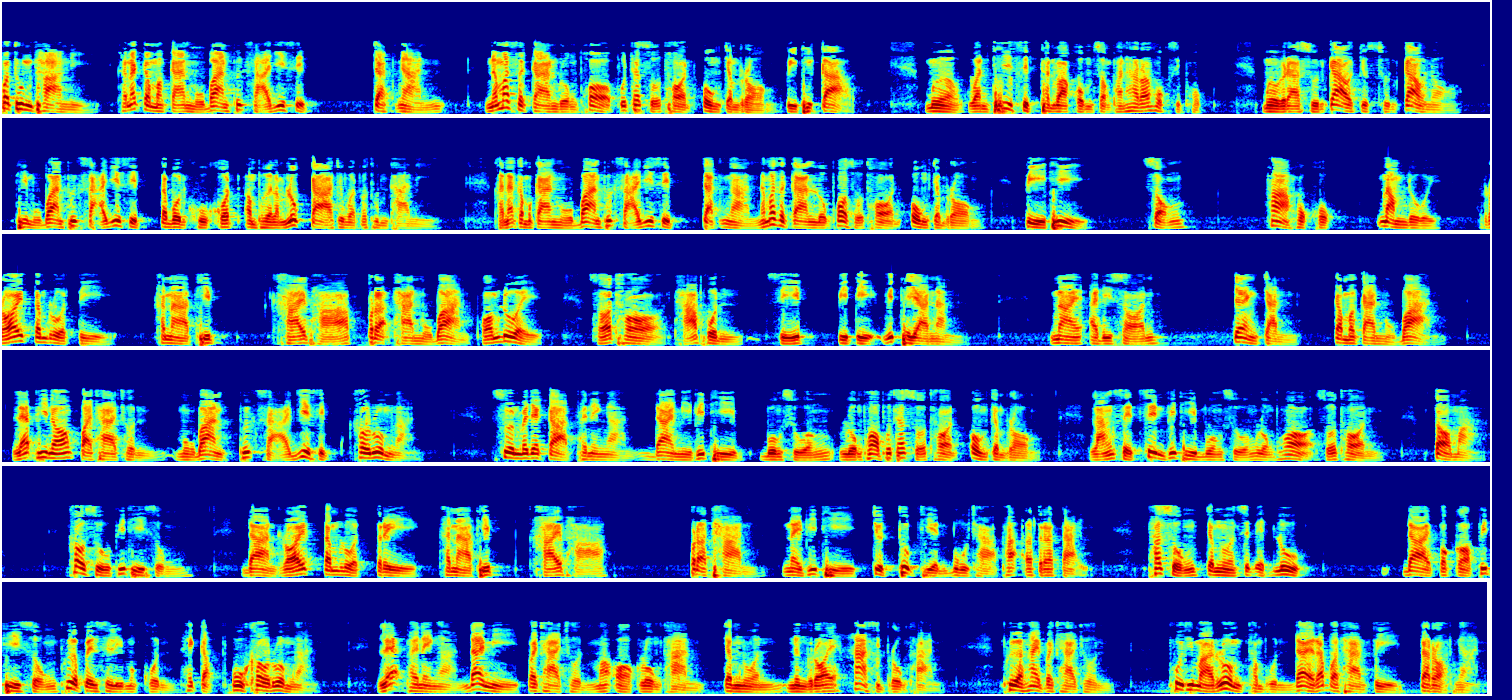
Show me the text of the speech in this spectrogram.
ปทุมธานี คณะกรรมการหมู่บ้านพฤกษา 20 จัดงานนมัสการหลวงพ่อพุทธโสธรองค์จำลองปีที่ 9 เมื่อวันที่ 10 ธันวาคม 2566 เมื่อเวลา 09.09 น ที่หมู่บ้านพฤกษา 20 ตำบลคูคต อำเภอลำลูกกา จังหวัดปทุมธานี คณะกรรมการหมู่บ้านพฤกษา 20 จัดงานนมัสการหลวงพ่อโสธรองค์จำลอง ปีที่ 2566นำโดย ร้อยตำรวจตีคณาทิพย์คายผาประธานหมู่บ้าน พร้อมด้วยสอทอถาพลศรีปิติวิทยานันท์นายอดิศรแจ้งจันทร์กรรมการหมู่บ้าน และพี่น้องประชาชนหมู่บ้านพฤกษา 20 เข้าร่วมงาน ส่วนบรรยากาศภายในงานได้มีพิธีบวงสวงหลวงพ่อพุทธโสธรองค์จำลอง หลังเสร็จสิ้นพิธีบวงสวงหลวงพ่อโสธรต่อมา เข้าสู่พิธีสงฆ์ด้านร้อยตำรวจตรีคณาทิพย์คล้ายผา ประธานในพิธีจุดธูปเทียนบูชาพระรัตนตรัยพระสงฆ์จำนวน11รูป ได้ประกอบพิธีสงฆ์เพื่อเป็นสิริมงคลให้กับผู้เข้าร่วมงาน และภายในงานได้มีประชาชนมาออกโรงทานจำนวน150โรงทาน เพื่อให้ประชาชน ผู้ที่มาร่วมทำบุญได้รับประทานฟรีตลอดงาน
